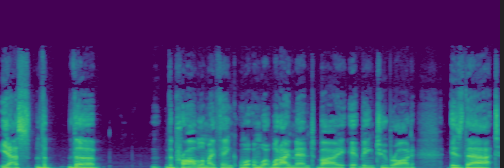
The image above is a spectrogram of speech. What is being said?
yes, the the the problem I think what, what what I meant by it being too broad is that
